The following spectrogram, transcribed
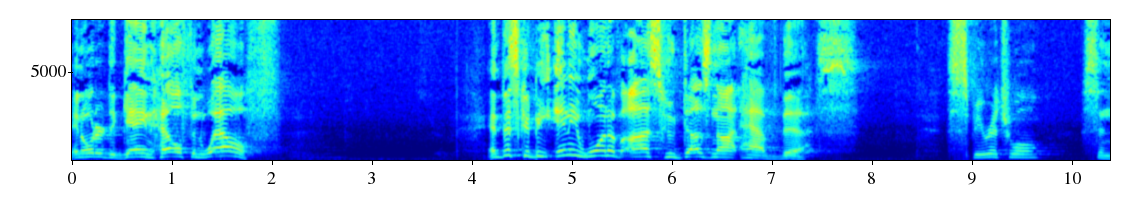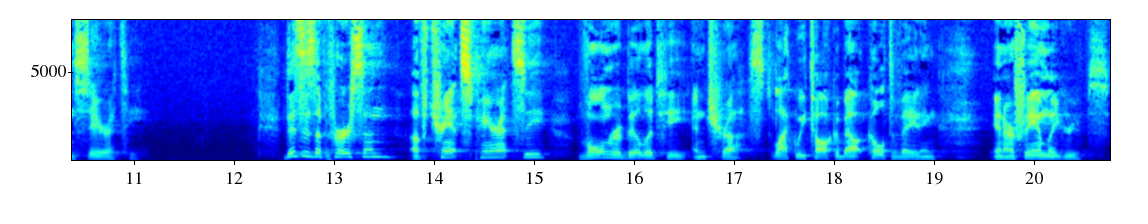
in order to gain health and wealth. And this could be any one of us who does not have this spiritual sincerity. This is a person of transparency, vulnerability, and trust, like we talk about cultivating in our family groups.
